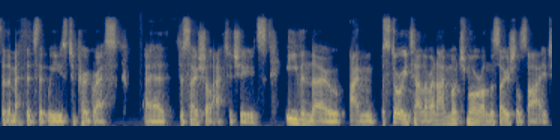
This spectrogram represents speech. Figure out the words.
for the methods that we use to progress uh, the social attitudes, even though I'm a storyteller and I'm much more on the social side,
